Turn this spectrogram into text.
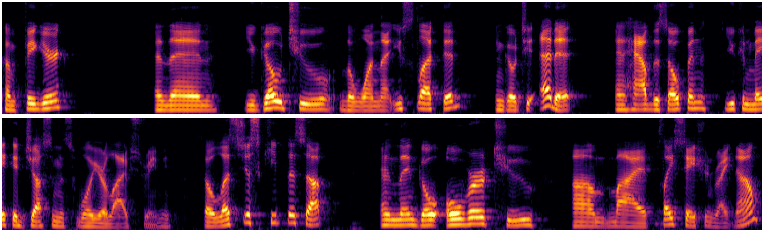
configure, and then you go to the one that you selected and go to edit and have this open, you can make adjustments while you're live streaming. So, let's just keep this up and then go over to um, my PlayStation right now.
